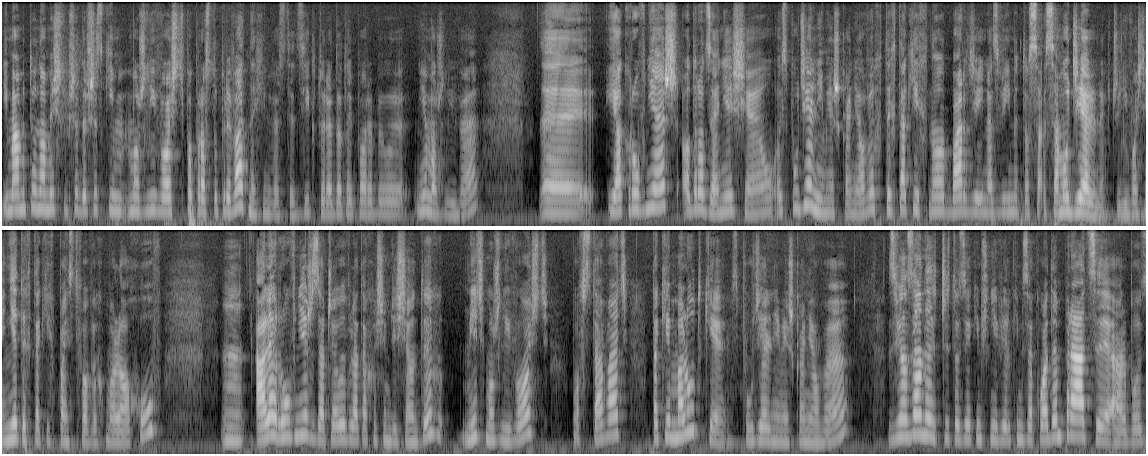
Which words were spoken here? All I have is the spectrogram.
I mamy tu na myśli przede wszystkim możliwość po prostu prywatnych inwestycji, które do tej pory były niemożliwe. e, jak również odrodzenie się spółdzielni mieszkaniowych, tych takich no, bardziej nazwijmy to sa samodzielnych, czyli właśnie nie tych takich państwowych molochów, mm, ale również zaczęły w latach 80. mieć możliwość powstawać takie malutkie spółdzielnie mieszkaniowe, związane czy to z jakimś niewielkim zakładem pracy albo z,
